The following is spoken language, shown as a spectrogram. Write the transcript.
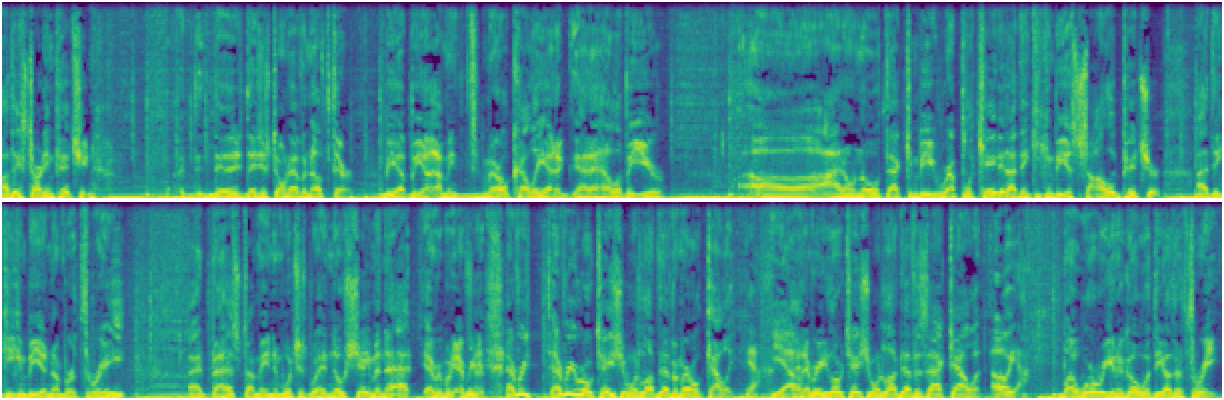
I think starting pitching. They, they just don't have enough there. I mean, Merrill Kelly had a had a hell of a year. Uh, I don't know if that can be replicated. I think he can be a solid pitcher. I think he can be a number three at best. I mean, which is no shame in that. Everybody, every sure. every every rotation would love to have a Merrill Kelly. Yeah, yeah, and every rotation would love to have a Zach Gallen. Oh yeah. But where are we going to go with the other three?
